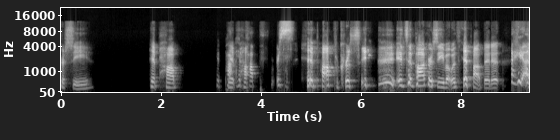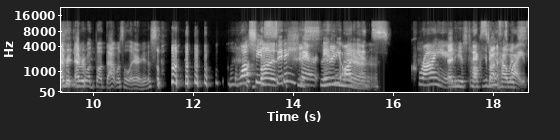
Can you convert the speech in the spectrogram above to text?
hip hop hip hop hypocrisy. It's hypocrisy, but with hip hop in it. Yeah. Every, everyone thought that was hilarious. While she's but sitting she's there sitting in the there. audience crying. And he's talking about how wife. it's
